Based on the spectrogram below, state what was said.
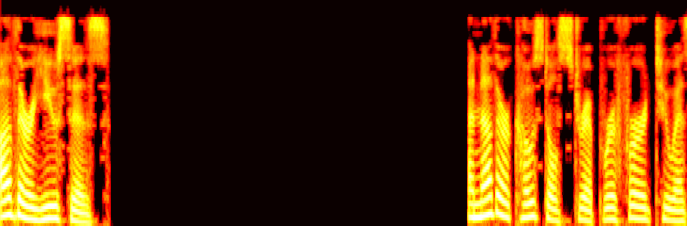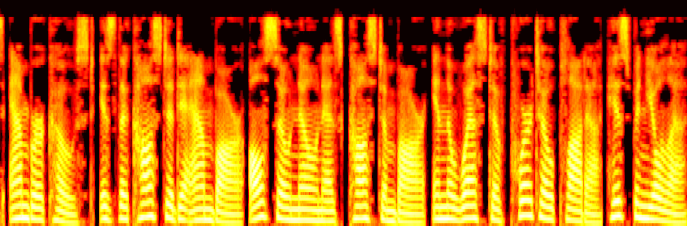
Other uses Another coastal strip referred to as Amber Coast is the Costa de Ambar also known as Costambar in the west of Puerto Plata Hispaniola,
